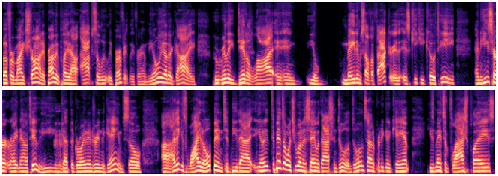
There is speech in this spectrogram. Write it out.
but for Mike Strachan, it probably played out absolutely perfectly for him. The only other guy who really did a lot and, and you know made himself a factor is, is Keke Coutee, and he's hurt right now too. He mm-hmm. got the groin injury in the game, so. Uh, I think it's wide open to be that. You know, it depends on what you want to say with Ashton Dulin. Dulin's had a pretty good camp. He's made some flash plays.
